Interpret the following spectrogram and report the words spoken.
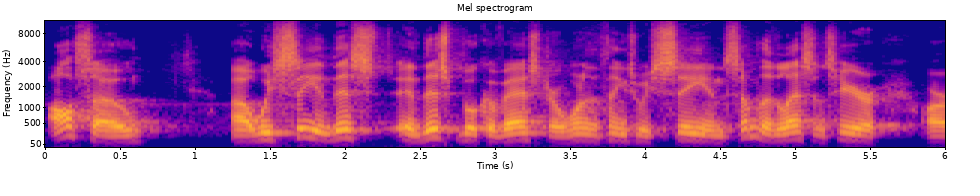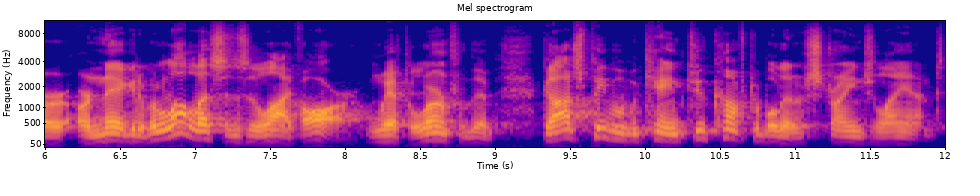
Also, uh, we see in this, in this book of Esther, one of the things we see, and some of the lessons here are, are negative, but a lot of lessons in life are, and we have to learn from them. God's people became too comfortable in a strange land.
